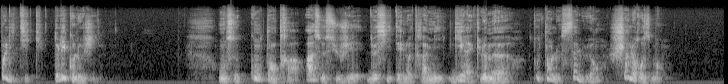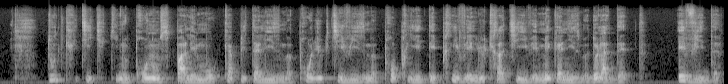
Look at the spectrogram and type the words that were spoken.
politique de l'écologie on se contentera à ce sujet de citer notre ami Guirec Lemeur tout en le saluant chaleureusement. Toute critique qui ne prononce pas les mots capitalisme, productivisme, propriété privée lucrative et mécanisme de la dette est vide.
